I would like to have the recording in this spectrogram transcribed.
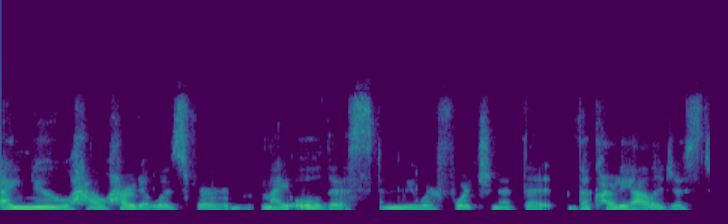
I knew how hard it was for my oldest. And we were fortunate that the cardiologist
